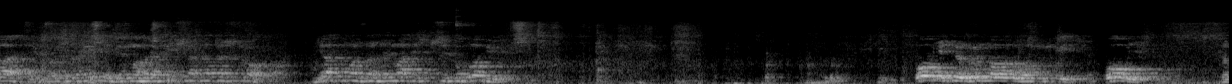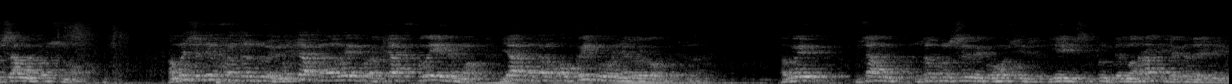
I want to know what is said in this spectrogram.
ситуації, коли в Україні демографічна катастрофа. Як можна займатися психологією? Повністю зруйнованого суспільства. Повністю. До самих основ. А ми сидимо фантазуємо, як ми на виборах, як вплинемо, як ми там опитування ви робите. А ви взяли, запросили когось із є інститут демографії академії.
